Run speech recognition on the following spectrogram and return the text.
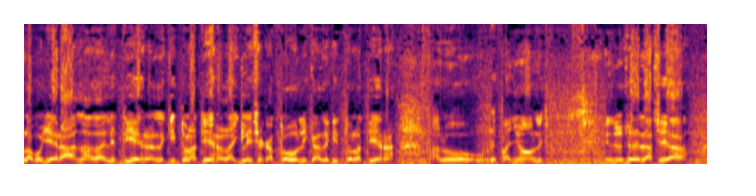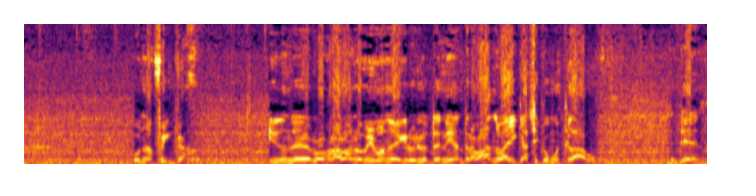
la boyerana, darle tierra, le quitó la tierra a la iglesia católica, le quitó la tierra a los españoles. Entonces él hacía una finca y donde rojaban los mismos negros y lo tenían trabajando ahí casi como esclavos. ¿Entiendes?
